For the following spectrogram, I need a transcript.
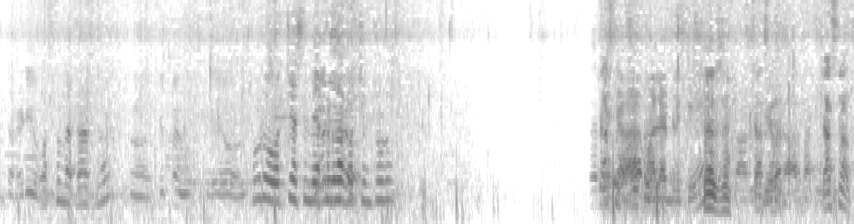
అంత రెడీ వస్తుందా డాక్టర్ చెప్పాను. చూడు వచ్చేసింది. ఎక్కడ దాకా వచ్చింది చూడు? సార్ సార్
